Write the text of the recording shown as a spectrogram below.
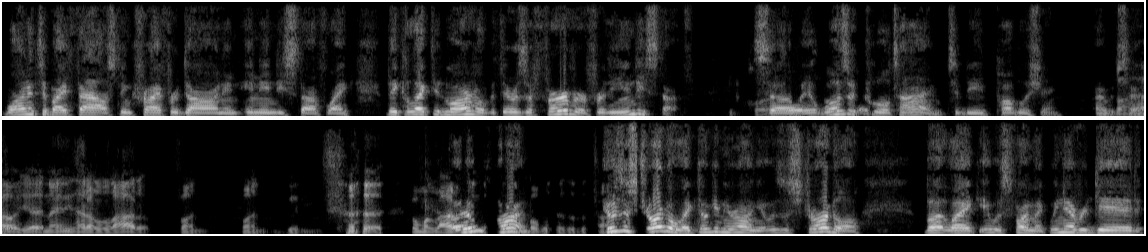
wanted to buy Faust and Cry for Dawn and, and indie stuff. Like they collected Marvel, but there was a fervor for the indie stuff. So it was a cool time to be publishing, I would Oh, say. hell yeah. 90s had a lot of fun, fun goodies from a lot Oh, of it was fun. publishers at the time. It was a struggle. Like, don't get me wrong, it was a struggle, but like it was fun. Like we never did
